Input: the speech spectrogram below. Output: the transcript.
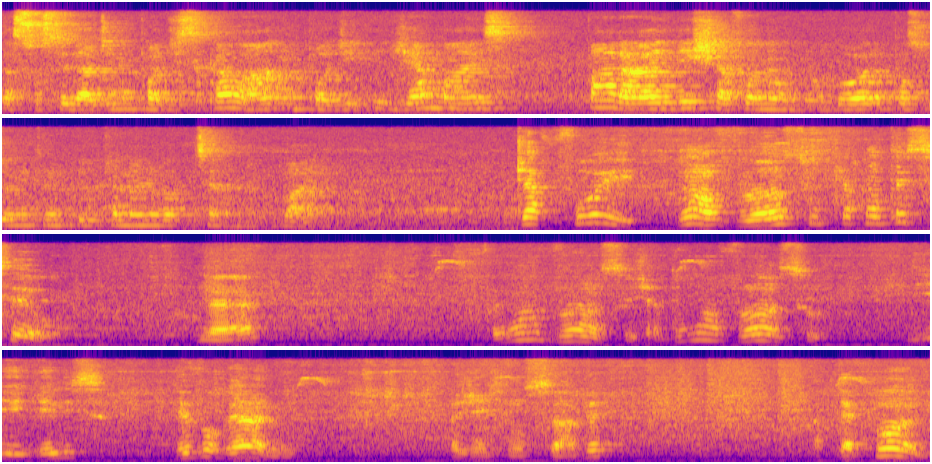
A sociedade não pode escalar, não pode jamais parar e deixar, falar, não, agora posso dormir tranquilo, também não vai acontecer nada, vai. Já foi um avanço que aconteceu, né? Foi um avanço, já deu um avanço. E eles revogaram. A gente não sabe até quando?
